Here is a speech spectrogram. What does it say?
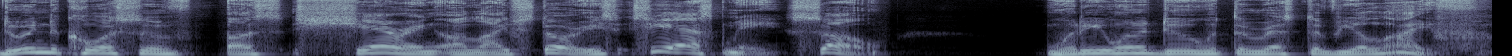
During the course of us sharing our life stories, she asked me, So, what do you want to do with the rest of your life?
